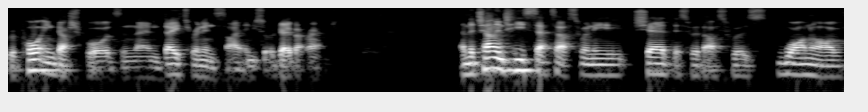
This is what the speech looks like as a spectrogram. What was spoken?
reporting dashboards and then data and insight and you sort of go back around. And the challenge he set us when he shared this with us was one of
